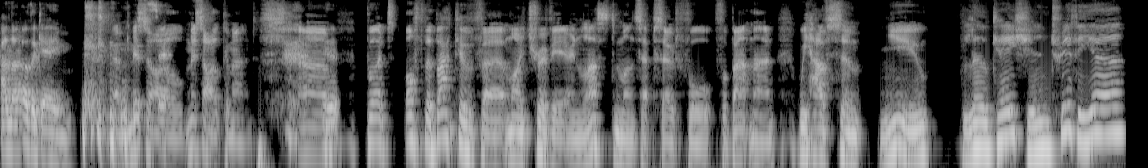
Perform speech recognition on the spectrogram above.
and that other game, uh, missile missile command. Um, yeah. But off the back of uh, my trivia in last month's episode for for Batman, we have some new location trivia.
